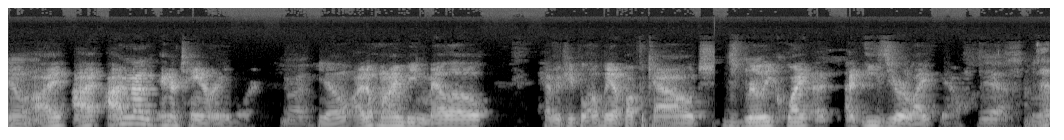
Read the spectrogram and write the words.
you know Mhm. i, I i'm not an entertainer anymore right you know, I don't mind being mellow, having people help me up off the couch. It's Mhm. really quite a, an easier life now. yeah Does that,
